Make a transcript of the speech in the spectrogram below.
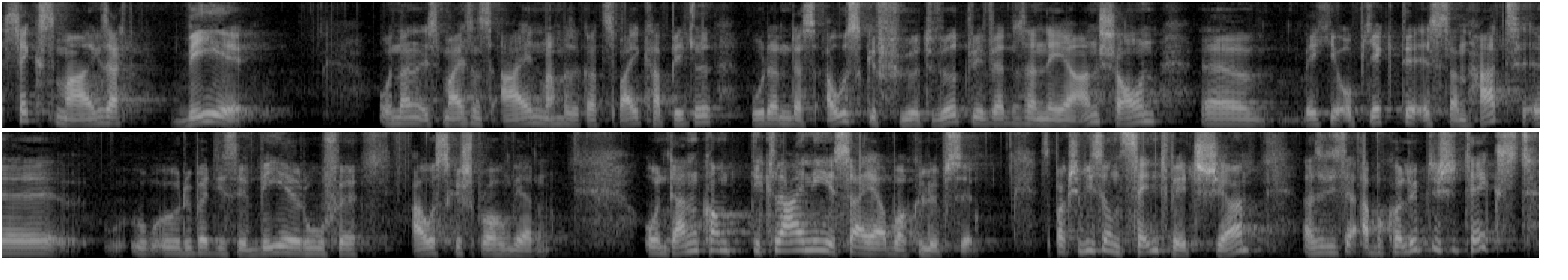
sechsmal gesagt, Wehe. Und dann ist meistens ein, manchmal sogar zwei Kapitel, wo dann das ausgeführt wird. Wir werden es dann näher anschauen, äh, welche Objekte es dann hat, äh, worüber diese Weherufe ausgesprochen werden. Und dann kommt die kleine Jesaja-Apokalypse. Das ist praktisch wie so ein Sandwich. Ja? Also dieser apokalyptische Text,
